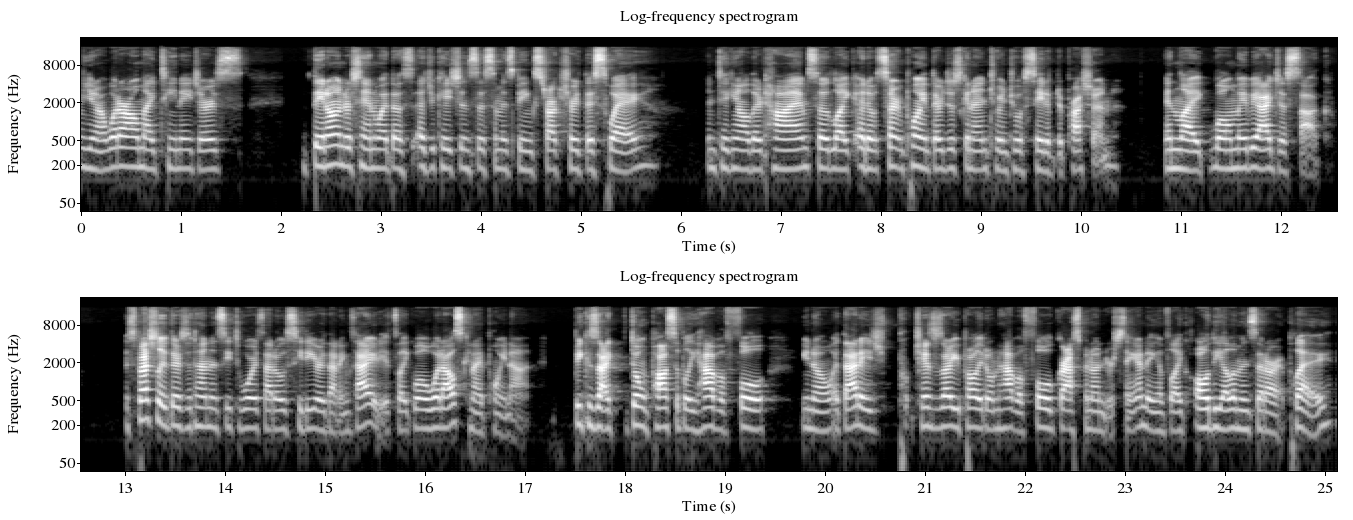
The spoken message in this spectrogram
you know what are all my teenagers? They don't understand why the education system is being structured this way and taking all their time so like at a certain point they're just going to enter into a state of depression and like well maybe i just suck especially if there's a tendency towards that OCD or that anxiety. It's like, well, what else can I point at? Because I don't possibly have a full, you know, at that age, chances are you probably don't have a full grasp and understanding of like all the elements that are at play.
